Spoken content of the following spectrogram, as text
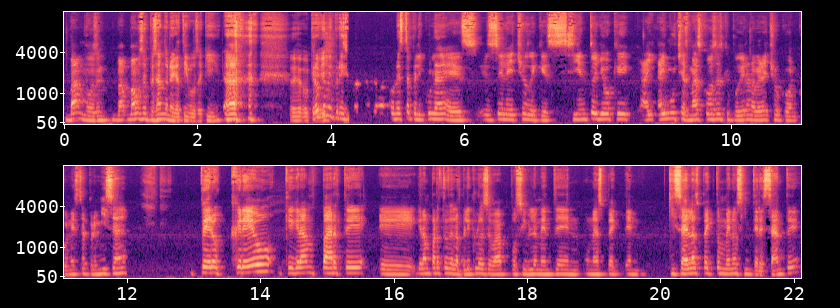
vamos, em, vamos empezando negativos aquí. Eh, creo que mi principal problema con esta película es, es el hecho de que siento yo que hay, hay muchas más cosas que pudieron haber hecho con, con esta premisa pero creo que gran parte, eh, gran parte de la película se va posiblemente en un aspecto, en quizá el aspecto menos interesante,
